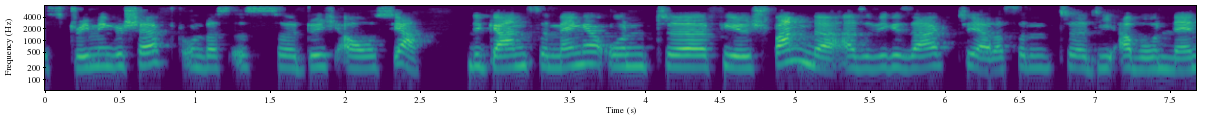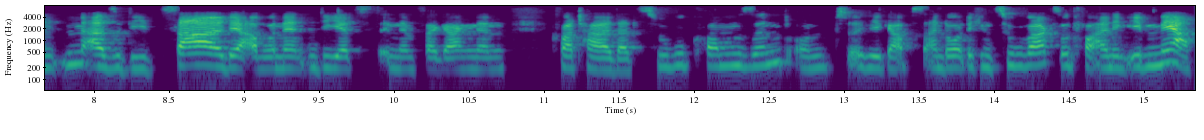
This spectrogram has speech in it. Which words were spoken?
Streaming-Geschäft. Und das ist äh, durchaus, ja, eine ganze Menge und äh, viel spannender. Also wie gesagt, ja, das sind äh, die Abonnenten, also die Zahl der Abonnenten, die jetzt in dem vergangenen Quartal dazugekommen sind. Und äh, hier gab es einen deutlichen Zuwachs und vor allen Dingen eben mehr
